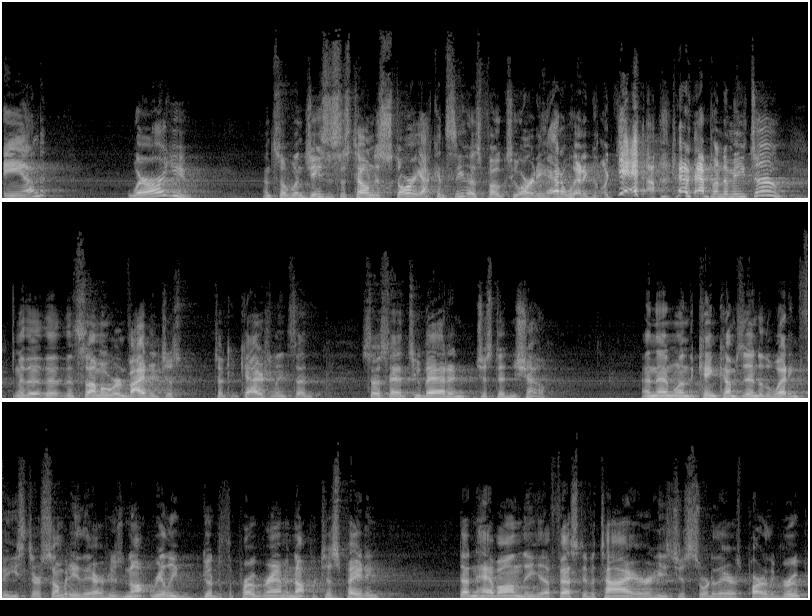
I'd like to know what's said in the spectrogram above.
And where are you? And so when Jesus is telling this story, I can see those folks who already had a wedding going, yeah, that happened to me too. The, the, the some who were invited just took it casually and said, so sad, too bad, and just didn't show. And then when the king comes into the wedding feast, there's somebody there who's not really good with the program and not participating, doesn't have on the uh, festive attire. He's just sort of there as part of the group.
